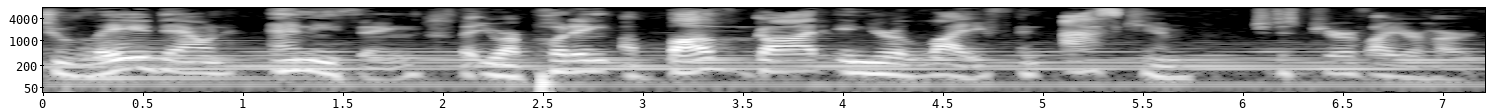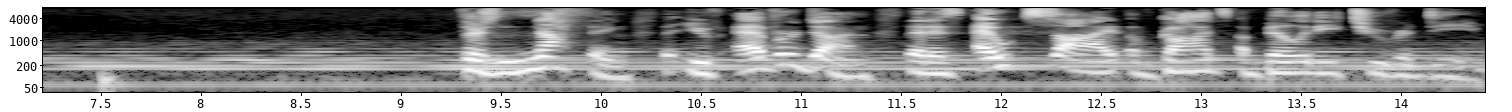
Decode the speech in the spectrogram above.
to lay down anything that you are putting above God in your life and ask Him to just purify your heart. There's nothing that you've ever done that is outside of God's ability to redeem.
